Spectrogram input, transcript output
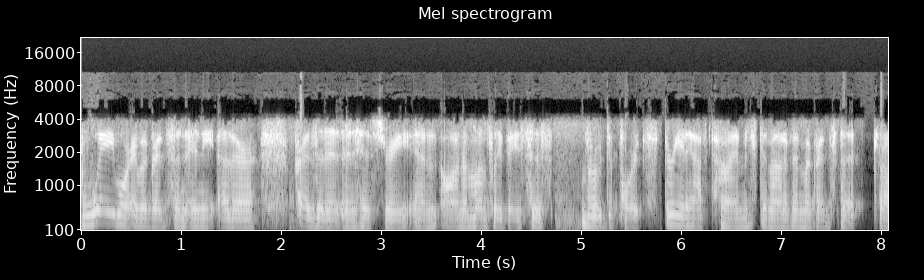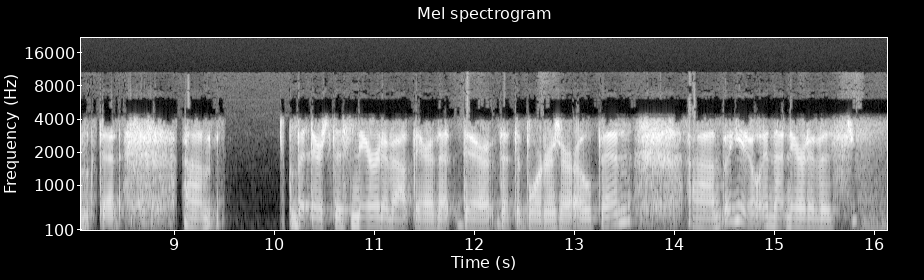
way more immigrants than any other president in history, and on a monthly basis, deports three and a half times the amount of immigrants that Trump did. Um, but there's this narrative out there that there that the borders are open, um, but you know, and that narrative is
